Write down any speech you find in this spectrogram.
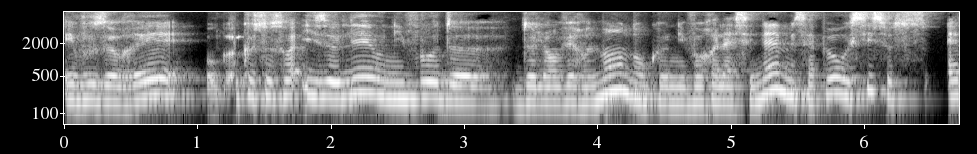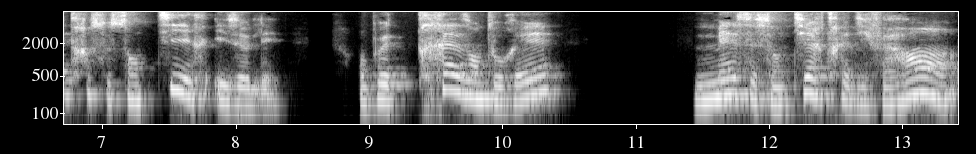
et vous aurez, que ce soit isolé au niveau de, de l'environnement, donc au niveau relationnel, mais ça peut aussi se, être se sentir isolé. On peut être très entouré, mais se sentir très différent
